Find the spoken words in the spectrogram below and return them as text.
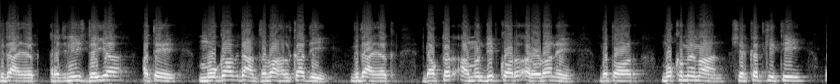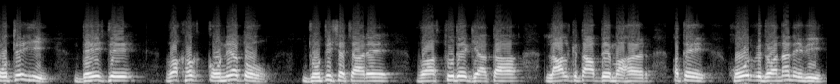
ਵਿਧਾਇਕ ਰਜਨੀਸ਼ ਦਈਆ ਅਤੇ ਮੋਗਾ ਵਿਧਾਨ ਸਭਾ ਹਲਕਾ ਦੀ ਵਿਧਾਇਕ ਡਾਕਟਰ ਅਮਨਦੀਪ ਕੌਰ ਅਰੋੜਾ ਨੇ ਬਤੌਰ ਮੁੱਖ ਮਹਿਮਾਨ ਸ਼ਿਰਕਤ ਕੀਤੀ। ਉੱਥੇ ਹੀ ਦੇਸ਼ ਦੇ ਵੱਖ-ਵੱਖ ਕੋਨਿਆਂ ਤੋਂ ਜੋਤਿਸ਼ ਆਚਾਰੇ ਵਾਸਤੂ ਦੇ ਗਿਆਤਾ, ਲਾਲ ਕਿਤਾਬ ਦੇ ਮਾਹਰ ਅਤੇ ਹੋਰ ਵਿਦਵਾਨਾਂ ਨੇ ਵੀ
